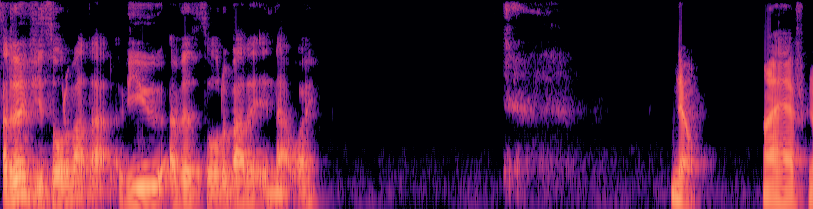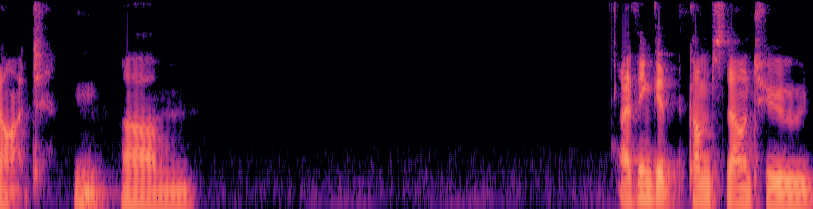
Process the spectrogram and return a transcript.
I don't know if you thought about that. Have you ever thought about it in that way? No, I have not. Hmm. Um, I think it comes down to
